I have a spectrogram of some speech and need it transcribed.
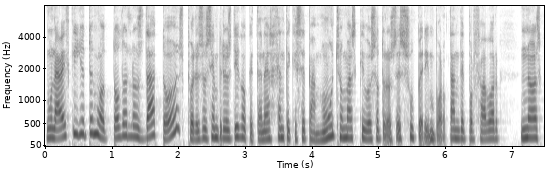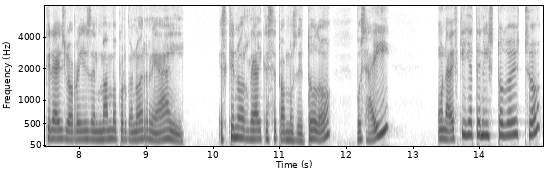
una vez que yo tengo todos los datos, por eso siempre os digo que tener gente que sepa mucho más que vosotros es súper importante, por favor, no os creáis los reyes del mambo porque no es real. Es que no es real que sepamos de todo. Pues ahí, una vez que ya tenéis todo hecho,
